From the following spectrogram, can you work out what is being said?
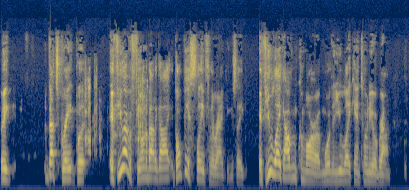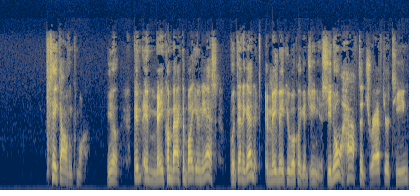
Like that's great, but if you have a feeling about a guy, don't be a slave to the rankings. Like if you like Alvin Kamara more than you like Antonio Brown, take Alvin Kamara. You know, it, it may come back to bite you in the ass, but then again, it, may make you look like a genius. You don't have to draft your team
